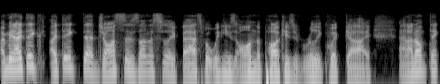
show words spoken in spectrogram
I mean, I think I think that Johnston is not necessarily fast, but when he's on the puck, he's a really quick guy, and I don't think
